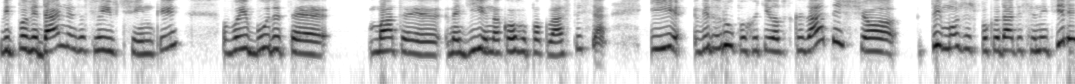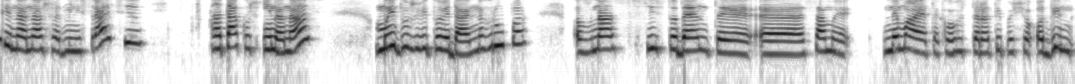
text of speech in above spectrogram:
відповідальна за свої вчинки. Ви будете мати надію на кого покластися. І від групи хотіла б сказати, що ти можеш покладатися не тільки на нашу адміністрацію, а також і на нас. Ми дуже відповідальна група. В нас всі студенти е, саме немає такого стереотипу, що один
